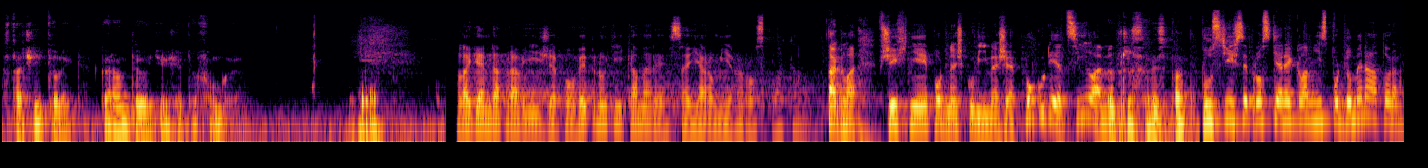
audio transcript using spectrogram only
Stačí tolik. Garantuju ti, že to funguje. Legenda praví, že po vypnutí kamery se Jaromír rozplakal. Takhle, všichni po dnešku víme, že pokud je cílem, Dobře se vyspat? pustíš si prostě reklamní spot Dominátora.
